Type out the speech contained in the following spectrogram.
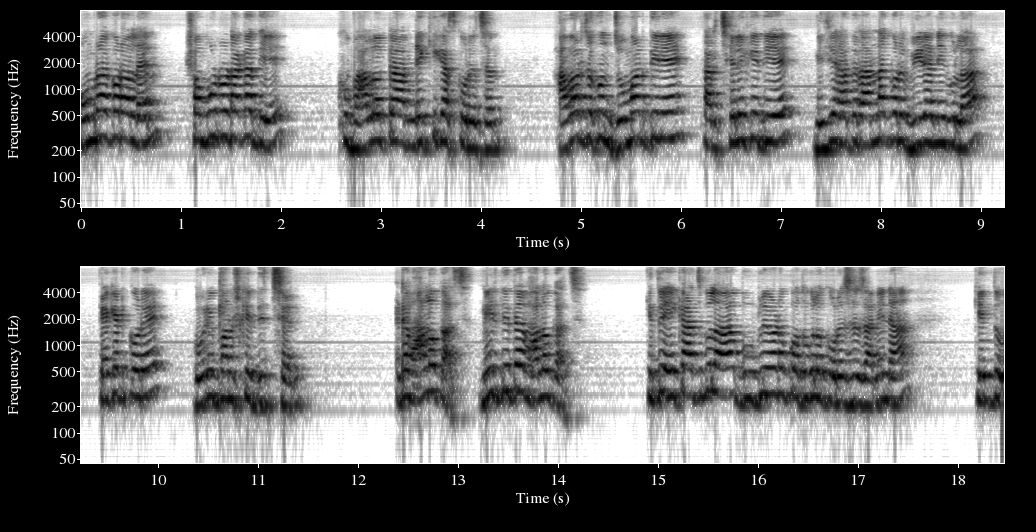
ওমরা করালেন, সম্পূর্ণ টাকা দিয়ে খুব ভালো একটা নেকি কাজ করেছেন। আবার যখন জমার দিনে তার ছেলেকে দিয়ে নিজের হাতে রান্না করে বিরিয়ানিগুলা প্যাকেট করে গরিব মানুষকে দিচ্ছেন, এটা ভালো কাজ, নির্দ্বিধায় ভালো কাজ। কিন্তু এই কাজগুলা বুবলি ম্যাডাম কতগুলো করেছে জানি না, কিন্তু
